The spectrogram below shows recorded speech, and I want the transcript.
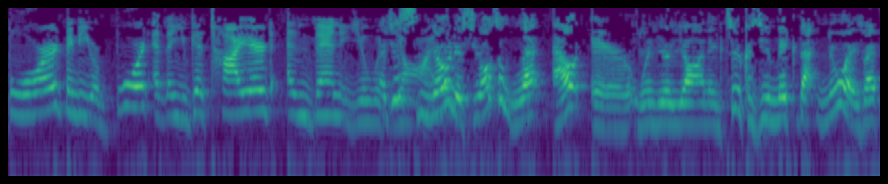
bored, maybe you're bored and then you get tired and then you would I just yawn. noticed you also let out air when you're yawning too, because you make that noise, right?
